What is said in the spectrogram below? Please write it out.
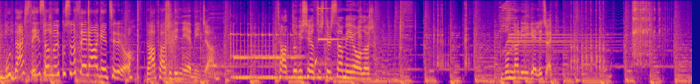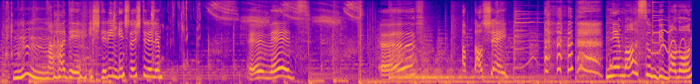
Bu ders de insanın uykusunu fena getiriyor. Daha fazla dinleyemeyeceğim. Tatlı bir şey atıştırsam iyi olur. Bunlar iyi gelecek. Hmm, hadi işleri ilginçleştirelim. Evet. Öf. Aptal şey. Ne masum bir balon.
